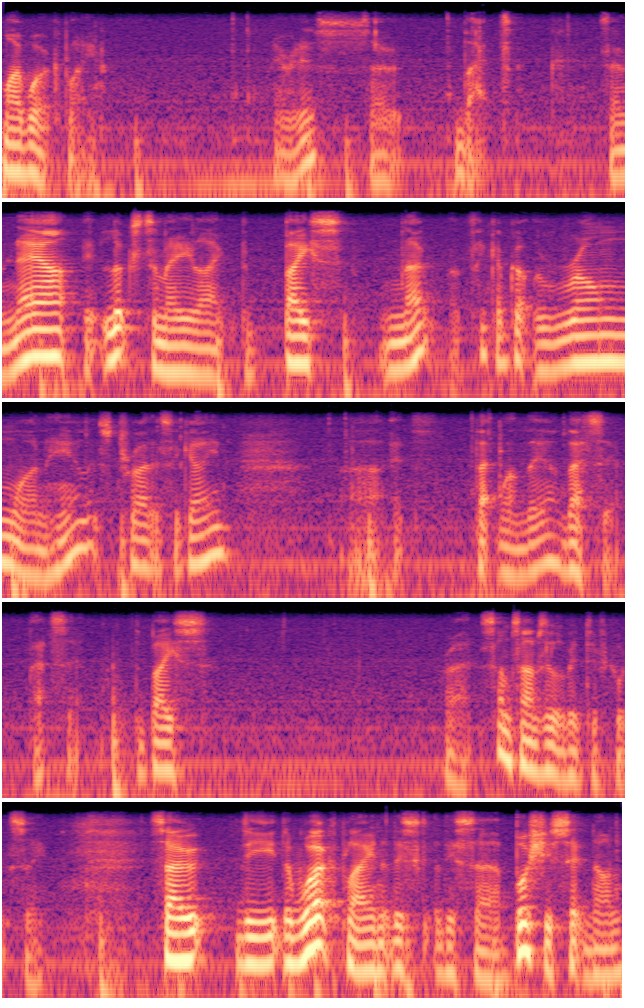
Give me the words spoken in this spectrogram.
my work plane. There it is. So that. So now it looks to me like base no I think I've got the wrong one here. Let's try this again. Uh, it's that one there. That's it. That's it. The base. Right. Sometimes a little bit difficult to see. So the the work plane that this this uh, bush is sitting on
